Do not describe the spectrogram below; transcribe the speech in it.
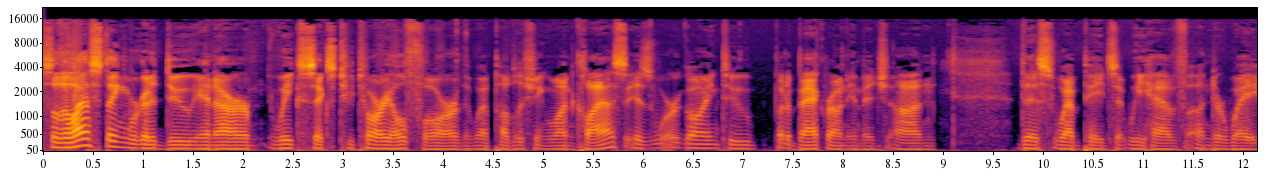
So the last thing we're going to do in our week 6 tutorial for the Web Publishing 1 class is we're going to put a background image on this web page that we have underway.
